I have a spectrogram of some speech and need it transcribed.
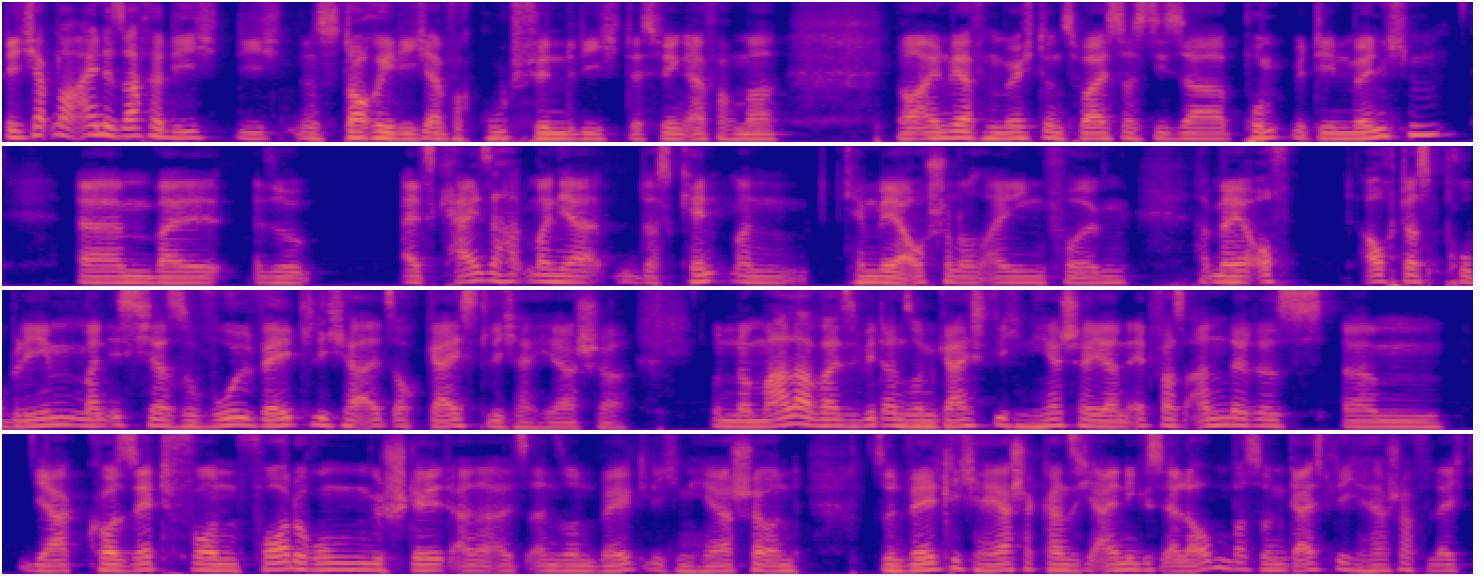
Ich habe noch eine Sache, die ich, die ich, eine Story, die ich einfach gut finde, die ich deswegen einfach mal noch einwerfen möchte. Und zwar ist das dieser Punkt mit den Mönchen. Ähm, weil, also, als Kaiser hat man ja, das kennt man, kennen wir ja auch schon aus einigen Folgen, hat man ja oft auch das Problem, man ist ja sowohl weltlicher als auch geistlicher Herrscher. Und normalerweise wird an so einen geistlichen Herrscher ja ein etwas anderes ähm, ja, Korsett von Forderungen gestellt an, als an so einen weltlichen Herrscher. Und so ein weltlicher Herrscher kann sich einiges erlauben, was so ein geistlicher Herrscher vielleicht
